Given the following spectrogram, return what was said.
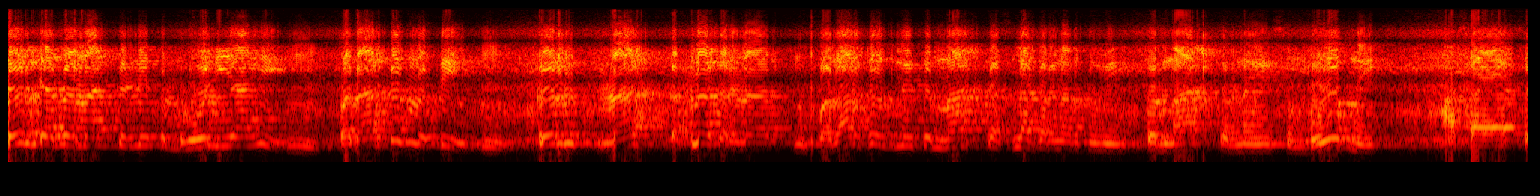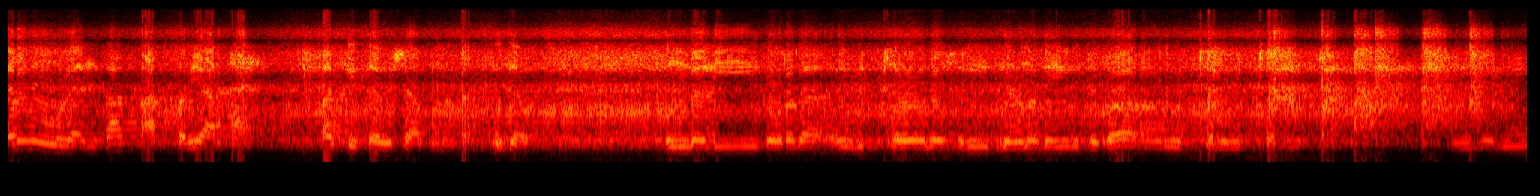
तर त्याचा नाश करणे संभवनीय आहे. पदार्थच नसेल. तर नाश कसला करणार? पदार्थच नाही तर नाश कसला करणार तुम्ही? तर नाश करणं हे संभवत नाही. असा या सर्व ओव्यांचा तात्पर्य अर्थ आहे. बाकीचा विषय आपण आता उद्या. कुंडली गौरदा विठ्ठल श्री ज्ञानदेव तुकाराम विठ्ठल विठ्ठल. कुंडली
